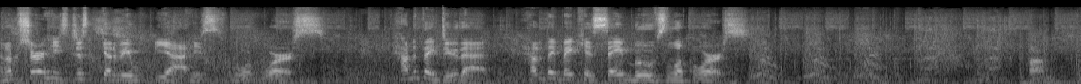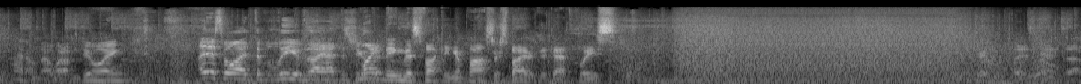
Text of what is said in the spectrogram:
and I'm sure he's just gonna be. Yeah, he's w- worse. How did they do that? How did they make his same moves look worse? Um, I don't know what I'm doing. I just wanted to believe that I had to shoot it. Lightning this fucking imposter spider to death, please. Put his hands up.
